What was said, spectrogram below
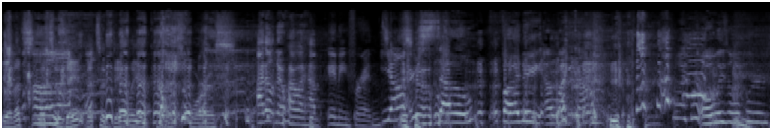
yeah. That's that's a um, da- that's a daily occurrence for us. I don't know how I have any friends. Y'all are so funny. Oh my god. Like, we're always awkward.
